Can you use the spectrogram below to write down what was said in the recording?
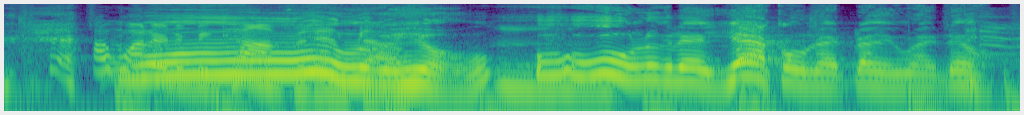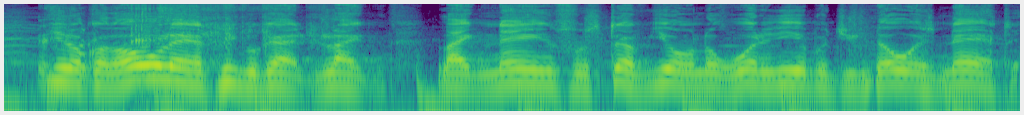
I want her to be confident, Ooh, look though. at him. Ooh, mm. ooh, look at that yak on that thing right there. You know, because old ass people got like like names for stuff you don't know what it is, but you know it's nasty.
